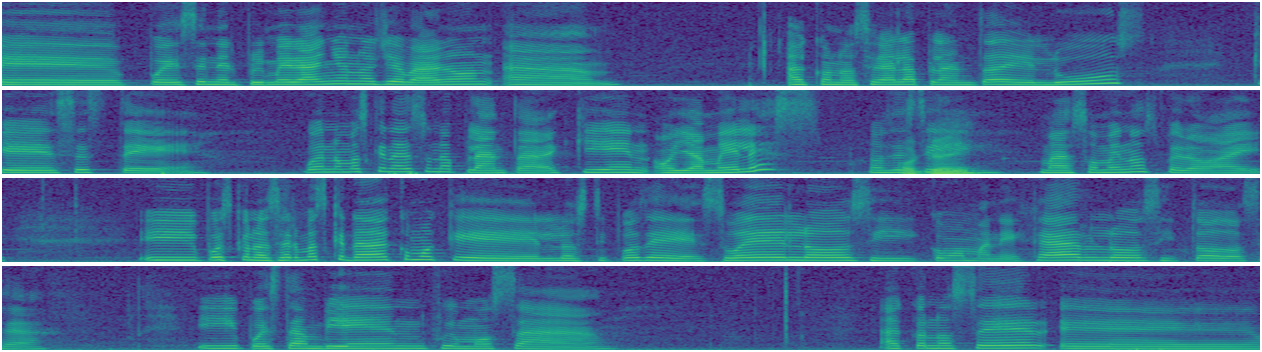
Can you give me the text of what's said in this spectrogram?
eh, pues en el primer año nos llevaron a, conocer a la planta de luz, que es este, bueno, más que nada es una planta aquí en Oyameles, no sé si más o menos, pero hay. Y pues conocer más que nada como que los tipos de suelos y cómo manejarlos y todo, o sea. Y pues también fuimos a, a conocer, eh,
